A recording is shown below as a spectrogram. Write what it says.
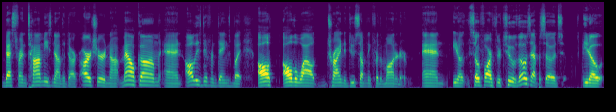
best friend tommy's now the dark archer not malcolm and all these different things but all all the while trying to do something for the monitor. And you know so far through two of those episodes you know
